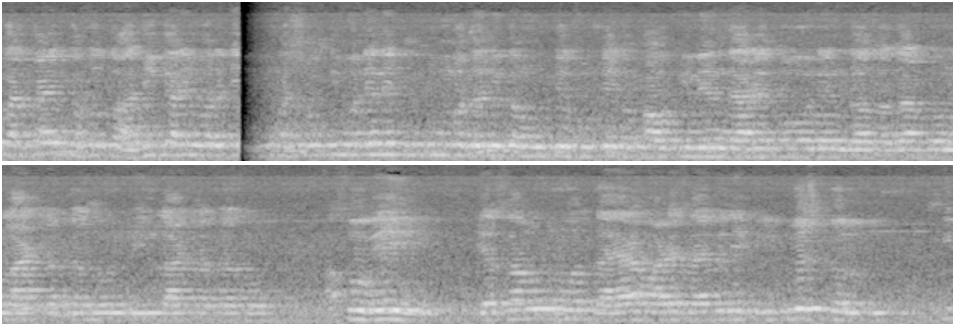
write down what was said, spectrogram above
करता येईल कसं तो अधिकारी वर्ग किंवा शेवटी म्हणे नाही कुटुंब जरी का मुठे सुटे तो पावती लेन जारे तो नेन दस हजार दोन लाख रुपया दोन तीन लाख रुपया दोन असो वेळी यासारू मग दयारा माडे साहेबांनी एक रिक्वेस्ट करू की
